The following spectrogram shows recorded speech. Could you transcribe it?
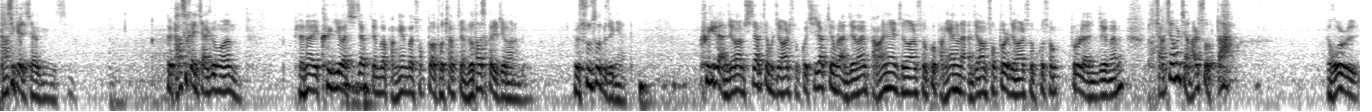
다섯 가지 작용이 있어요. 그 다섯 가지 작용은 변화의 크기와 시작점과 방향과 속도와 도착점, 요 다섯 가지 정하는 거예요. 그 순서로 정해야 돼. 크기를 안 정하면 시작점을 정할 수 없고, 시작점을 안 정하면 방향을 정할 수 없고, 방향을 안 정하면 속도를 정할 수 없고, 속도를 안 정하면 도착점을 정할 수 없다. 이걸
